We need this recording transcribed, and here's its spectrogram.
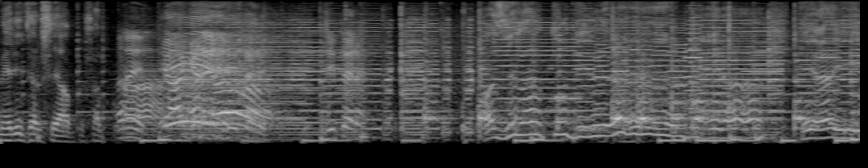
मेरी तरफ़ से आपको सबको जीते रहे तो दिल मेरा तेरा ही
